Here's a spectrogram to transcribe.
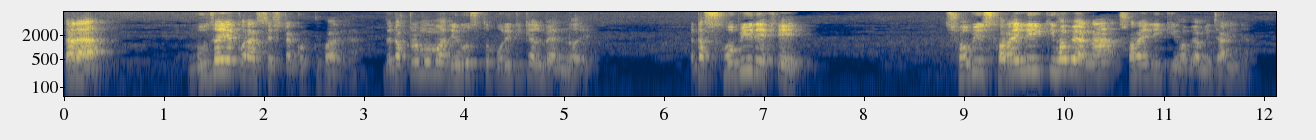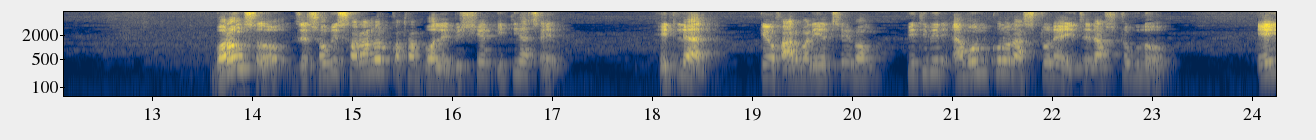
তারা বুঝাইয়ে করার চেষ্টা করতে পারে না। যে ডক্টর মোহাম্মদ ইউনুস তো পলিটিক্যাল ম্যান নয়। একটা ছবি রেখে ছবি সরাইলেই কি হবে না সরাইলেই কি হবে আমি জানি না। বরংস যে ছবি সরানোর কথা বলে, বিশ্বের ইতিহাসে হিটলার কেউ হার মানিয়েছে এবং পৃথিবীর এমন কোনো রাষ্ট্র নেই যে রাষ্ট্রগুলো এই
